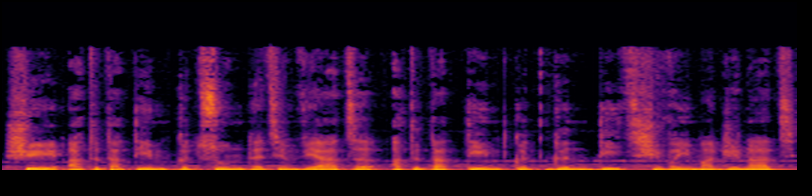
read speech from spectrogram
și atâta timp cât sunteți în viață, atâta timp cât gândiți și vă imaginați,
